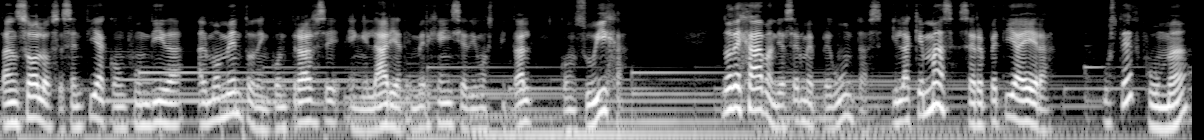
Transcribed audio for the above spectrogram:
Tan solo se sentía confundida al momento de encontrarse en el área de emergencia de un hospital con su hija. No dejaban de hacerme preguntas y la que más se repetía era, ¿Usted fuma?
